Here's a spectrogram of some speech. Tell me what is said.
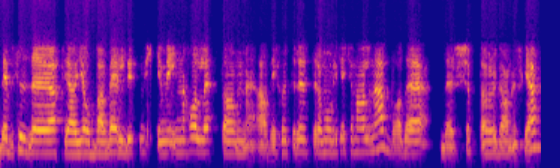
det betyder att jag jobbar väldigt mycket med innehållet som ja, vi skjuter ut i de olika kanalerna, både det köpta och organiska.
